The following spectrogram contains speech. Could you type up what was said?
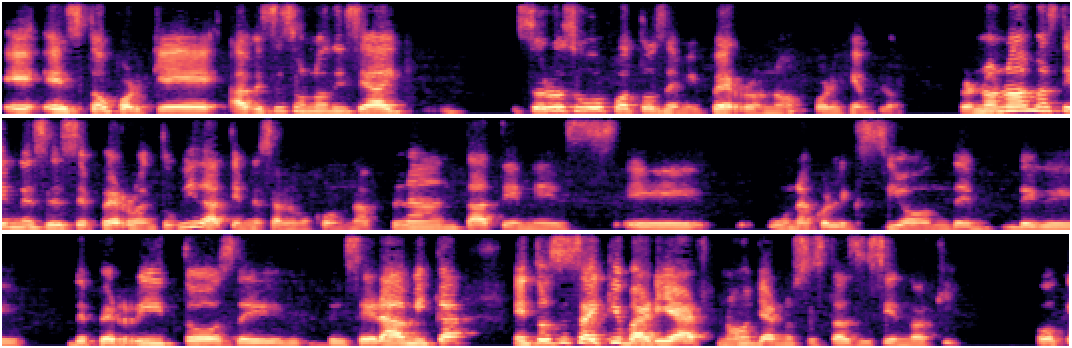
eh, esto porque a veces uno dice, ay, solo subo fotos de mi perro, ¿no? Por ejemplo. Pero no nada más tienes ese perro en tu vida, tienes a lo mejor una planta, tienes eh, una colección de, perritos, de, de, cerámica. Entonces hay que variar, ¿no? Ya nos estás diciendo aquí. Ok.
